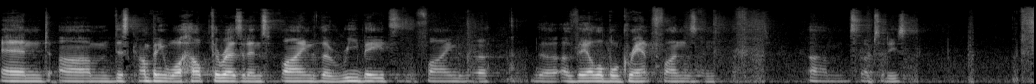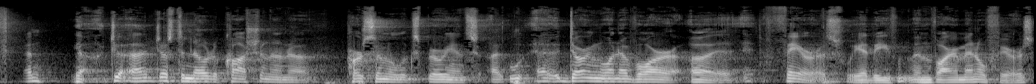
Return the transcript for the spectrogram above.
and um, this company will help the residents find the rebates, and find the, the available grant funds and um, subsidies. Ben? Yeah, ju- uh, just a note of caution on a personal experience. Uh, uh, During one of our uh, fairs, we had the environmental fairs,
